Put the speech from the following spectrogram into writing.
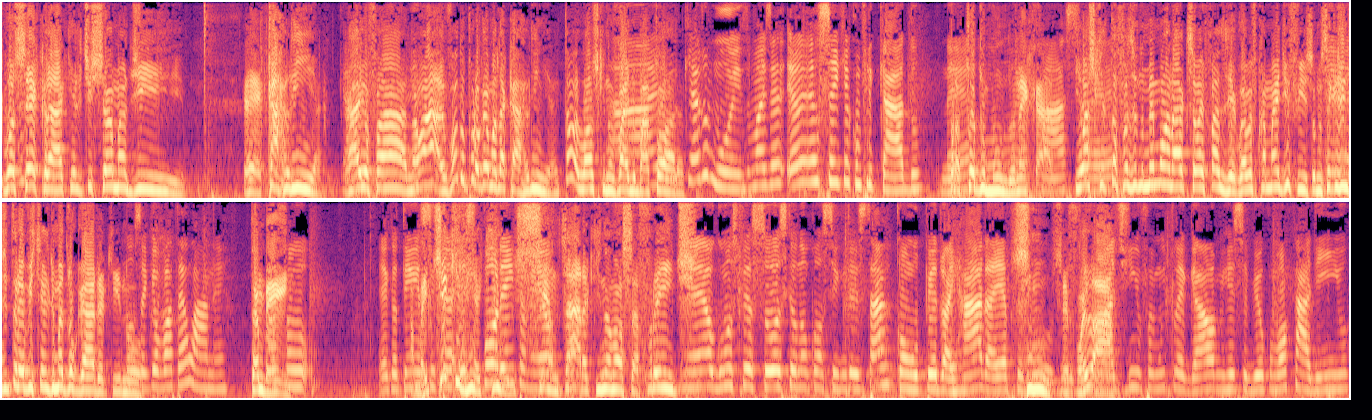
você é craque. Ele te chama de. É, Carlinha. Aí eu falo, ah, não, ah, eu vou do programa da Carlinha. Então é lógico que não vai no Ah, Batora. Eu quero muito, mas eu, eu- eu sei que é complicado, né? Pra todo mundo, Não né, é cara? fácil, e eu acho que é. ele tá fazendo o mesmo horário que você vai fazer. Agora vai ficar mais difícil. A não ser que a gente entreviste ele de madrugada aqui no. Não sei que eu vou até lá, né? Também. Faço- É que eu tenho Ah, esse, tinha que vir porém aqui, também. sentar aqui na nossa frente. né, algumas pessoas que eu não consigo entrevistar, como o Pedro Ayrara, a época Sim, do, você do foi lá. Ronaldinho, foi muito legal, me recebeu com o maior carinho.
